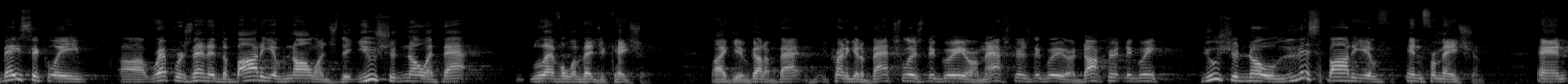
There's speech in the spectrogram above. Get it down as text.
basically uh, represented the body of knowledge that you should know at that level of education. Like you've got a bat, you're trying to get a bachelor's degree or a master's degree or a doctorate degree, you should know this body of information. And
